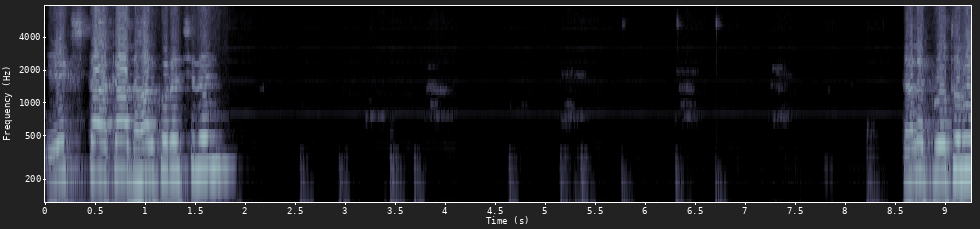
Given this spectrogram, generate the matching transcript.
এক্স টাকা ধার করেছিলেন তাহলে প্রথমে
